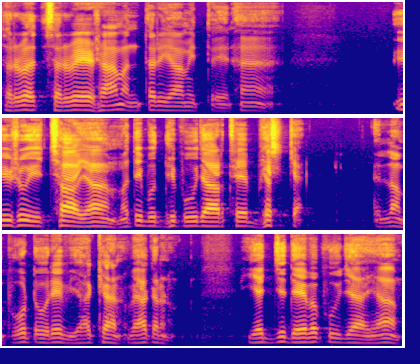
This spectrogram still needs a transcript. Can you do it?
சர்வ சர்வேஷாம் அந்தர்யாமித்வேன. ஈஷு இச்சாயாம் மதிபுத்தி பூஜார்த்தேபியச்ச எல்லாம் போட்டு ஒரே வியாக்கியானம் வியாக்கரணம் யஜ் தேவ பூஜாயாம்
